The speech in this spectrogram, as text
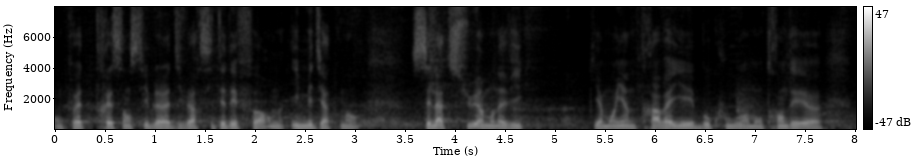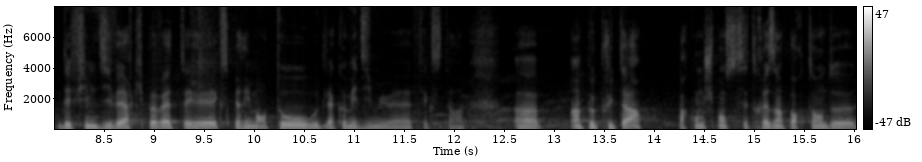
on peut être très sensible à la diversité des formes immédiatement. C'est là-dessus, à mon avis, qu'il y a moyen de travailler beaucoup en montrant des, euh, films divers qui peuvent être expérimentaux ou de la comédie muette, etc. Euh, un peu plus tard, par contre, je pense que c'est très important de,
